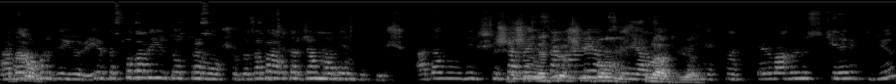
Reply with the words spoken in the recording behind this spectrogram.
Adam ağır diyor. Evde sobalı yerde oturamıyor şurada. Sabaha kadar camlar buz tutmuş. Adam bir şey. Dışarıda Şimdi insanlar diyor ne şey yapsın ya? sular diyor. Anne, Hı. benim ahırınız kirebitti diyor.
